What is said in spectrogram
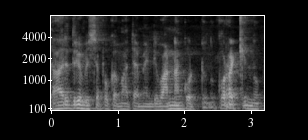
ദാരിദ്ര്യം വിശപ്പൊക്കെ മാറ്റാൻ വേണ്ടി വണ്ണം കൊട്ടുന്നു കുറയ്ക്കുന്നു.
